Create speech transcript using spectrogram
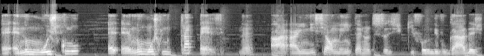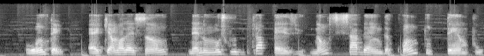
é, é no músculo é, é, no músculo do trapézio, né? A, a, inicialmente, as notícias que foram divulgadas ontem é que é uma lesão né, no músculo do trapézio. Não se sabe ainda quanto tempo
